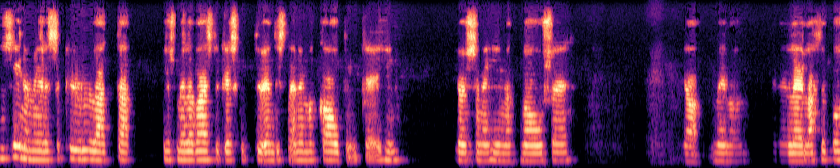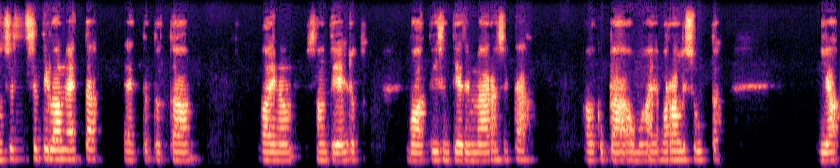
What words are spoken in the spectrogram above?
No siinä mielessä kyllä, että jos meillä väestö keskittyy entistä enemmän kaupunkeihin, joissa ne hinnat nousee, ja meillä on edelleen lähtökohtaisesti se tilanne, että, että tota, lainan saantiehdot vaatii sen tietyn määrän sitä alkupääomaa ja varallisuutta. Ja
